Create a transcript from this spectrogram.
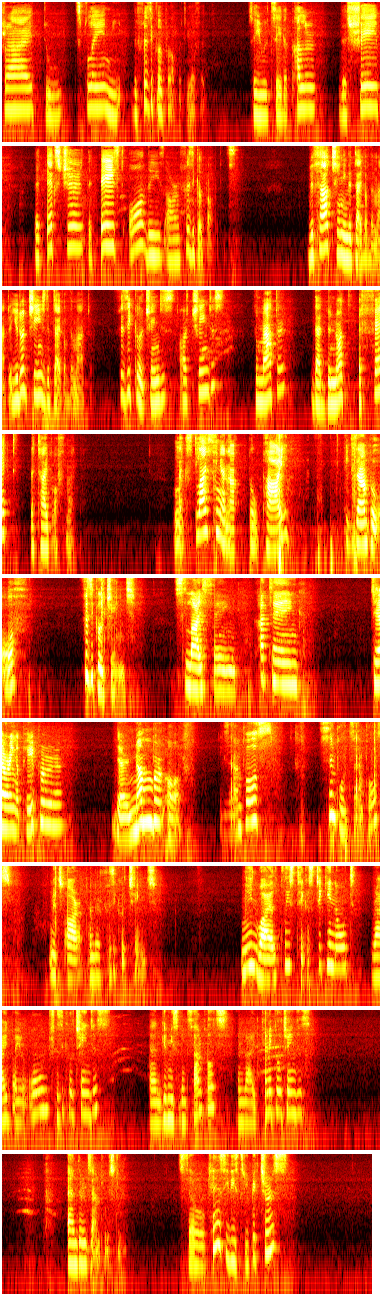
try to explain me the physical property of it. So you would say the color, the shape, the texture, the taste, all these are physical properties. Without changing the type of the matter, you don't change the type of the matter. Physical changes are changes to matter that do not affect the type of matter. Like slicing an apple pie, example of physical change. Slicing, cutting, tearing a paper. There are number of examples, simple examples, which are under physical change. Meanwhile, please take a sticky note, write by your own physical changes, and give me some examples, and write chemical changes and their examples too. So, can you see these three pictures?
